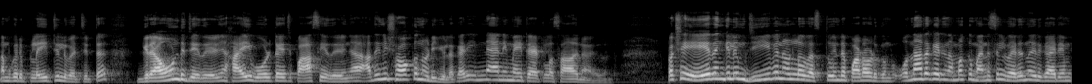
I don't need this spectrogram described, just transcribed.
നമുക്കൊരു പ്ലേറ്റിൽ വെച്ചിട്ട് ഗ്രൗണ്ട് ചെയ്ത് കഴിഞ്ഞാൽ ഹൈ വോൾട്ടേജ് പാസ് ചെയ്ത് കഴിഞ്ഞാൽ അതിന് ഷോക്കൊന്നും അടിക്കില്ല കാര്യം ഇന്നാനിമേറ്റ് ആയിട്ടുള്ള സാധനം ആയതുകൊണ്ട്. പക്ഷേ ഏതെങ്കിലും ജീവനുള്ള വസ്തുവിന്റെ പടം എടുക്കുമ്പോൾ ഒന്നാമത്തെ കാര്യം നമുക്ക് മനസ്സിൽ വരുന്ന ഒരു കാര്യം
